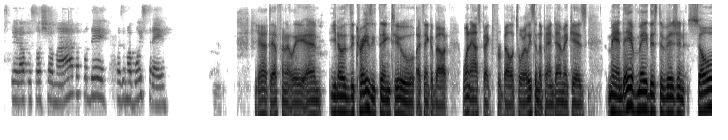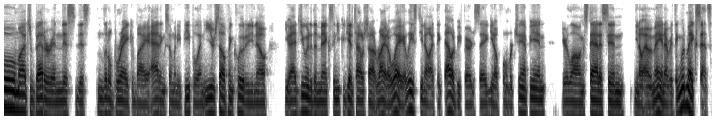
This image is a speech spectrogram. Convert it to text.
esperar o pessoal chamar para poder fazer uma boa estreia. Yeah, definitely. And you know, the crazy thing too, I think about one aspect for Bellator, at least in the pandemic, is man, they have made this division so much better in this this little break by adding so many people, and yourself included. You know, you add you into the mix, and you could get a title shot right away. At least, you know, I think that would be fair to say. You know, former champion, your long status in you know MMA and everything would make sense.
